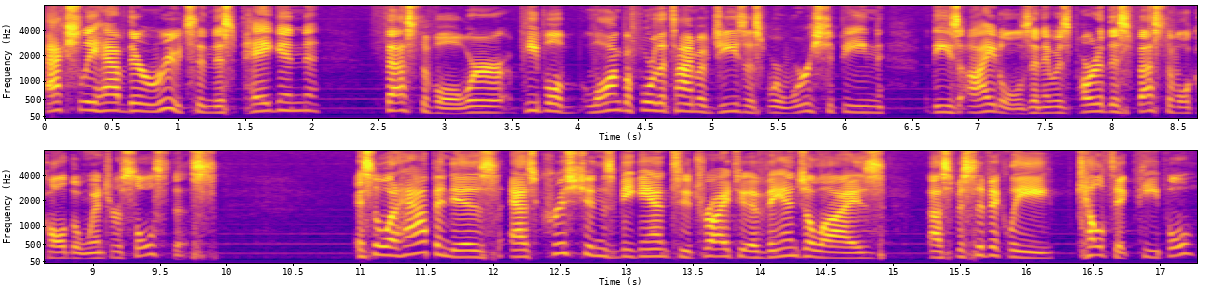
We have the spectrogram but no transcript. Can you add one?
actually have their roots in this pagan festival where people, long before the time of Jesus, were worshiping these idols. And it was part of this festival called the winter solstice. And so, what happened is, as Christians began to try to evangelize uh, specifically Celtic people,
